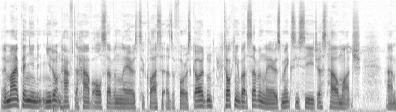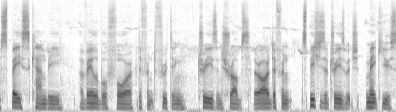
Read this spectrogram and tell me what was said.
and in my opinion, you don't have to have all seven layers to class it as a forest garden. Talking about seven layers makes you see just how much um, space can be available for different fruiting trees and shrubs. There are different species of trees which make use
